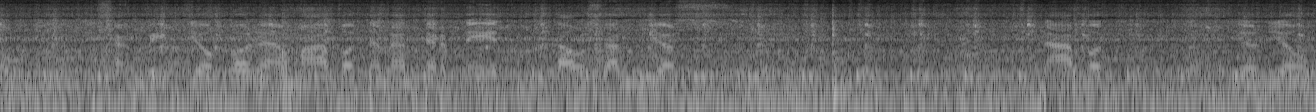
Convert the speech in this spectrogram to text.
Yung isang video ko na umabot na ng 38,000 views. Naabot. Yun yung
